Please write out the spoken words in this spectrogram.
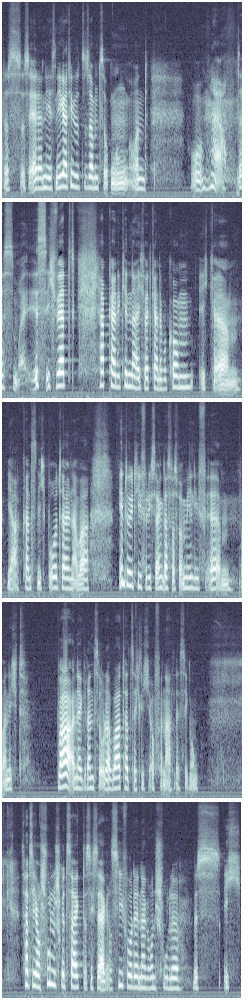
das ist eher das negative Zusammenzucken und oh, naja, das ist, ich werde, ich habe keine Kinder, ich werde keine bekommen. Ich ähm, ja, kann es nicht beurteilen, aber intuitiv würde ich sagen, das, was bei mir lief, ähm, war nicht, war an der Grenze oder war tatsächlich auch Vernachlässigung. Es hat sich auch schulisch gezeigt, dass ich sehr aggressiv wurde in der Grundschule, bis ich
